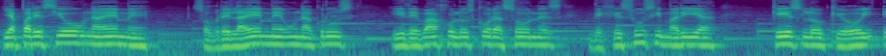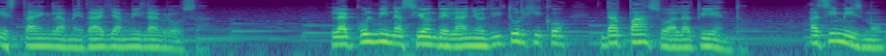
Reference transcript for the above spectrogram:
y apareció una M, sobre la M una cruz y debajo los corazones de Jesús y María, que es lo que hoy está en la medalla milagrosa. La culminación del año litúrgico da paso al adviento. Asimismo,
